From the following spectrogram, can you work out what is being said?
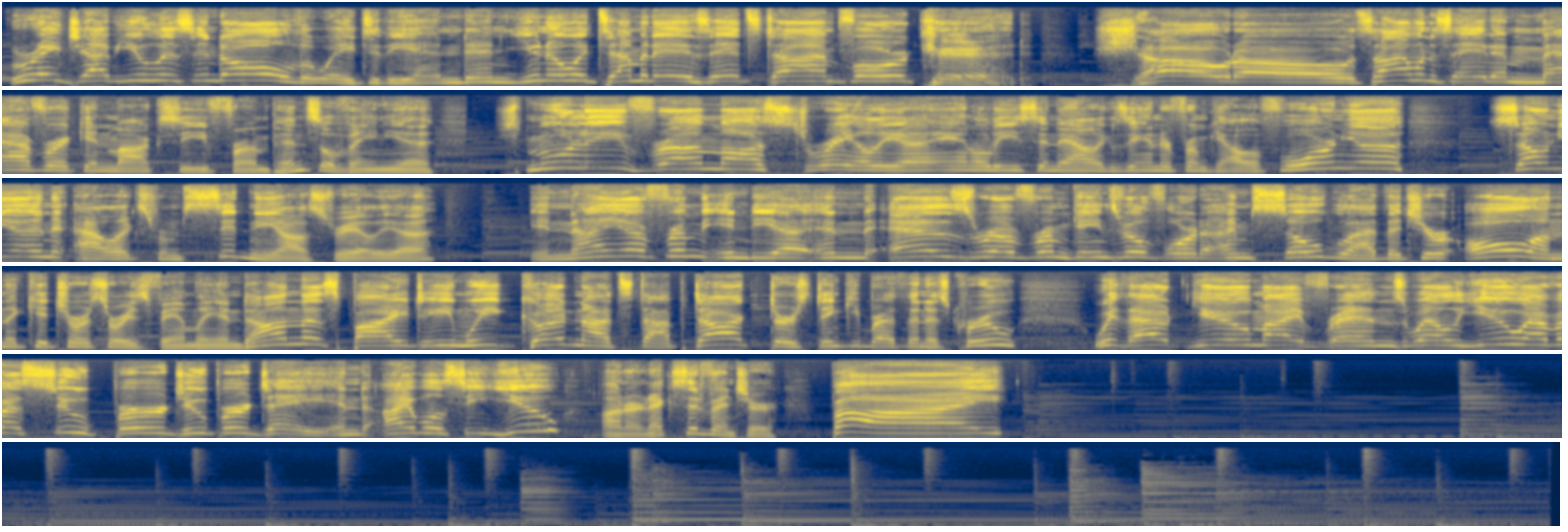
Great job. You listened all the way to the end, and you know what time it is. It's time for Kid Shoutouts. I want to say to Maverick and Moxie from Pennsylvania, Shmuley from Australia, Annalise and Alexander from California, Sonia and Alex from Sydney, Australia, Inaya from India, and Ezra from Gainesville, Florida. I'm so glad that you're all on the Kid Short Stories family. And on the spy team, we could not stop Dr. Stinky Breath and his crew without you, my friends. Well, you have a super duper day, and I will see you on our next adventure. Bye!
